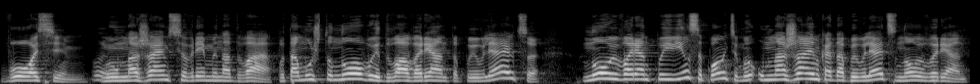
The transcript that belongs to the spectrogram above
8. Ой. Мы умножаем все время на 2, потому что новые два варианта появляются. Новый вариант появился, помните, мы умножаем, когда появляется новый вариант.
